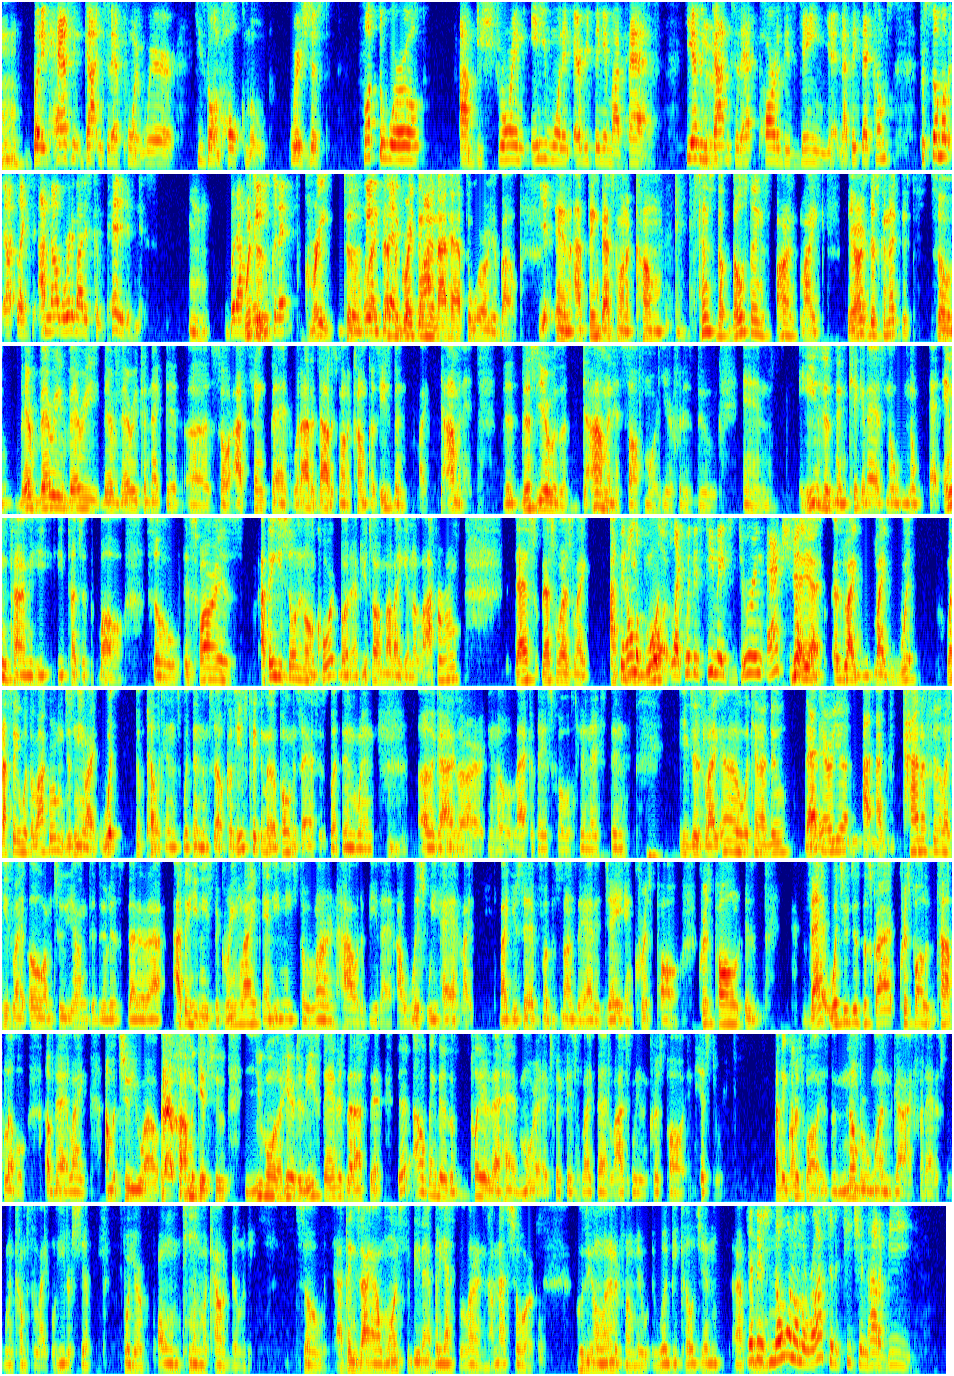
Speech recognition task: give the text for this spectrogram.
Mhm. but it hasn't gotten to that point where he's gone Hulk mode where it's just fuck the world I'm destroying anyone and everything in my path. He hasn't Yeah. gotten to that part of his game yet, and I think that comes for some of it. uh, Like I said, I'm not worried about his competitiveness, Mhm. But I'm Which is for that. great to like that's a great thing to not have to worry about. Yes, And I think that's gonna come since th- those things aren't like they aren't disconnected. So they're very, very, they're very connected. Uh, so I think that without a doubt it's gonna come because he's been like dominant. Th- this year was a dominant sophomore year for this dude, and he's just been kicking ass. No, no, at any time he he touches the ball. So as far as I think he's shown it on court, but if you're talking about like in the locker room, that's that's where it's like I think and on the floor, wants- like with his teammates during action. yeah, yeah. It's like like with when I say with the locker room, just mean like with the Pelicans within themselves because he's kicking the opponent's asses. But then when other guys are you know lackadaisical, then they then he just like oh what can I do? That area I, I kind of feel like he's like, oh, I'm too young to do this, da da da. I think he needs the green light and he needs to learn how to be that. I wish we had like, like you said, for the Suns, they added Jae and Chris Paul. Chris Paul is that what you just described. Chris Paul is the top level of that. Like, I'm gonna chew you out. I'm gonna get you. You gonna adhere to these standards that I set. There, I don't think there's a player that had more expectations like that logically than Chris Paul in history. I think Chris Paul is the number one guy for that. Is when it comes to like leadership for your own team accountability. So I think Zion wants to be that, but he has to learn. I'm not sure who's he going to learn it from. It, it would be coaching. Uh, yeah, there's no one on the roster to teach him how to be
